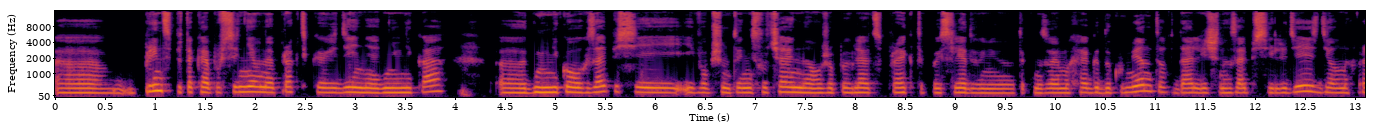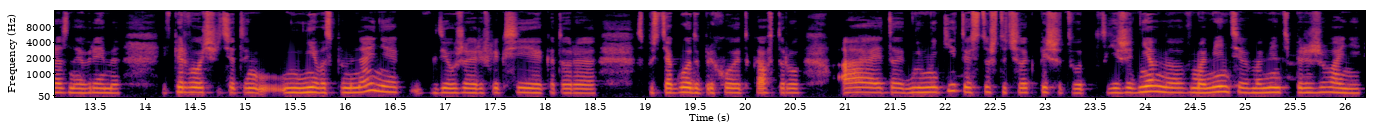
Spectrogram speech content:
э, в принципе, такая повседневная практика ведения дневника, э, дневниковых записей, и, в общем-то, не случайно уже появляются проекты по исследованию так называемых эго-документов, да, личных записей людей, сделанных в разное время. И в первую очередь это не воспоминания, где уже рефлексия, которая спустя годы приходит к автору, а это дневники, то есть то, что человек пишет вот ежедневно в моменте, в моменте переживаний.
